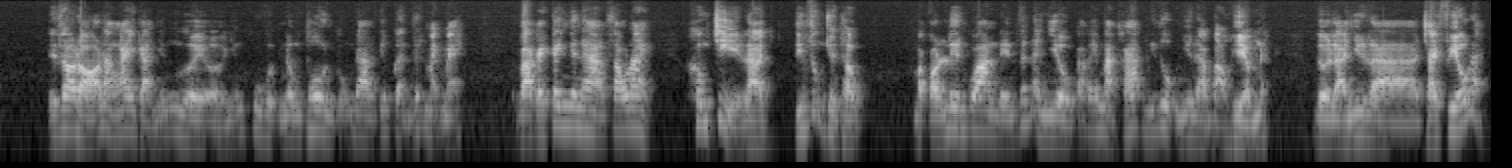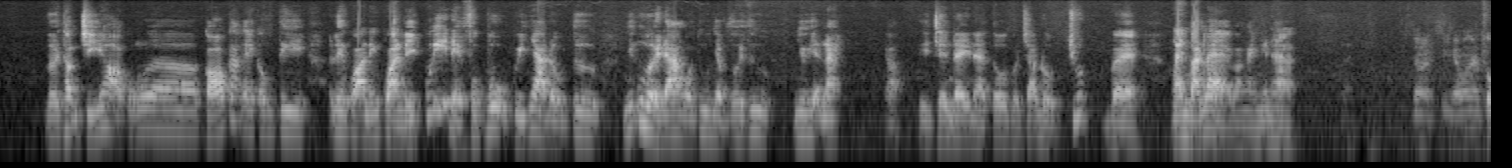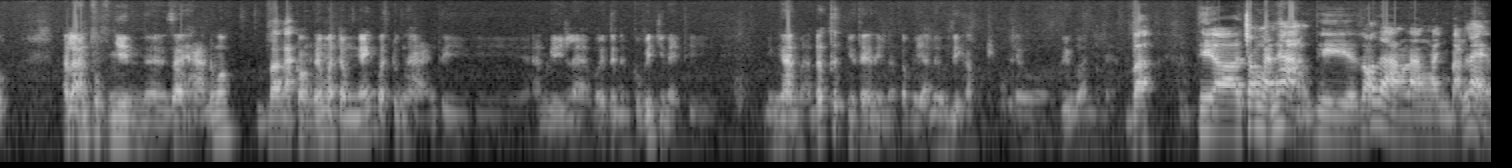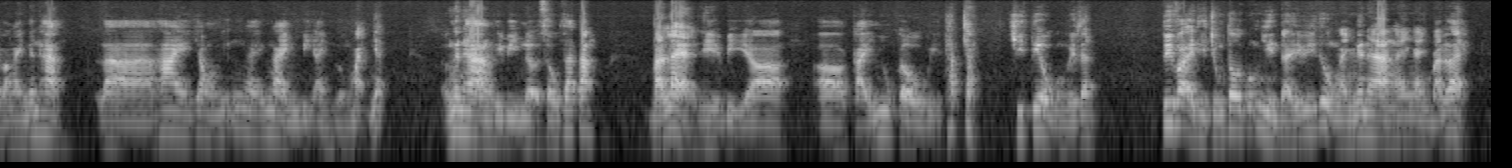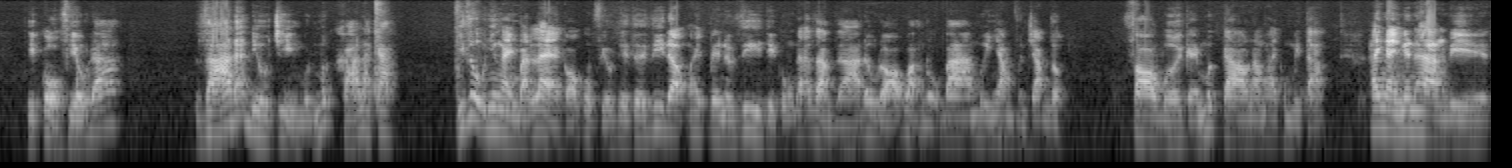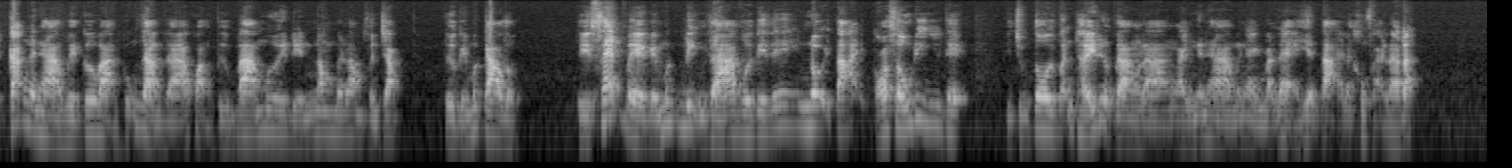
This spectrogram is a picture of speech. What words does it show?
Thế do đó là ngay cả những người ở những khu vực nông thôn cũng đang tiếp cận rất mạnh mẽ. Và cái kênh ngân hàng sau này không chỉ là tín dụng truyền thống mà còn liên quan đến rất là nhiều các cái mảng khác ví dụ như là bảo hiểm này rồi là như là trái phiếu này rồi thậm chí họ cũng ờ, có các cái công ty liên quan đến quản lý quỹ để phục vụ quý nhà đầu tư những người đang có thu nhập dôi dư như hiện nay đó. Thì trên đây là tôi có trao đổi chút về ngành bán lẻ và ngành ngân hàng. Rồi xin cảm ơn anh Phục. Đó là anh Phục nhìn uh, dài hạn đúng không? Vâng ạ. Còn nếu mà trong ngắn và trung hạn thì, thì anh nghĩ là với tình hình Covid như này thì những ngành mà anh rất thích như thế thì nó có bị ảnh hưởng gì không? Theo view của anh như nào? Vâng. Thì uh, trong ngắn hạn thì rõ ràng là ngành bán lẻ và ngành ngân hàng là hai trong những cái ngành bị ảnh hưởng mạnh nhất. Ngân hàng thì bị nợ xấu gia tăng bán lẻ thì bị uh, uh, cái nhu cầu bị thắt chặt chi tiêu của người dân. Tuy vậy thì chúng tôi cũng nhìn thấy ví dụ ngành ngân hàng hay ngành bán lẻ thì cổ phiếu đã giá đã điều chỉnh một mức khá là cao. Ví dụ như ngành bán lẻ có cổ phiếu thế giới di động hay PNG thì cũng đã giảm giá đâu đó khoảng độ 35% rồi so với cái mức cao năm 2018 hay ngành ngân hàng thì các ngân hàng về cơ bản cũng giảm giá khoảng từ 30 đến 55% từ cái mức cao rồi thì xét về cái mức định giá với cái nội tại có xấu đi như thế thì chúng tôi vẫn thấy được rằng là ngành ngân hàng với ngành bán lẻ hiện tại là không phải là đắt.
